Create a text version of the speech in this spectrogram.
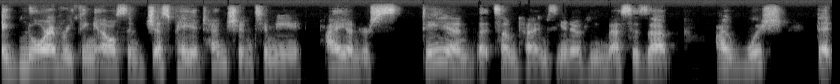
ignore everything else and just pay attention to me. I understand that sometimes, you know, he messes up. I wish that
